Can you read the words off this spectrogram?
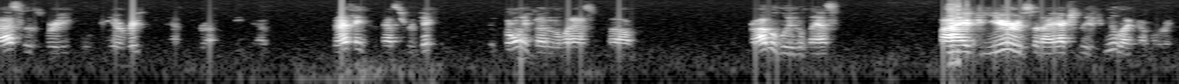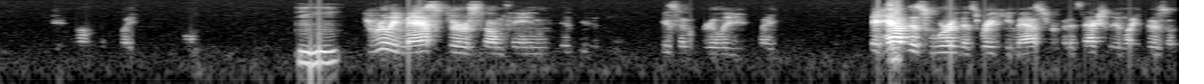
classes where you can be a Reiki master on the. And I think that's ridiculous. It's only been the last, um, probably the last five years that I actually feel like I'm a like mm-hmm. to really master something, it, it isn't really like they have this word that's Reiki master, but it's actually like there's a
